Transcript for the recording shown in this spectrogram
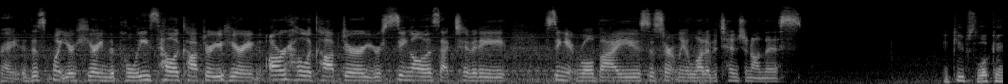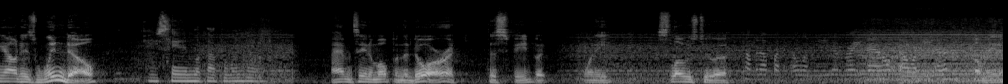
Right. At this point, you're hearing the police helicopter, you're hearing our helicopter, you're seeing all this activity, seeing it roll by you. So, certainly a lot of attention on this. He keeps looking out his window. You seen him look out the window? I haven't seen him open the door at this speed, but when he slows to a Coming up on Alameda right now, Alameda. Almeda,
